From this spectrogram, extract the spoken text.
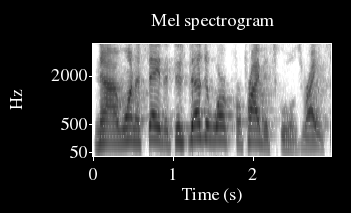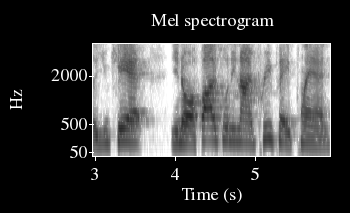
Now, I want to say that this doesn't work for private schools, right? So you can't, you know, a 529 prepaid plan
